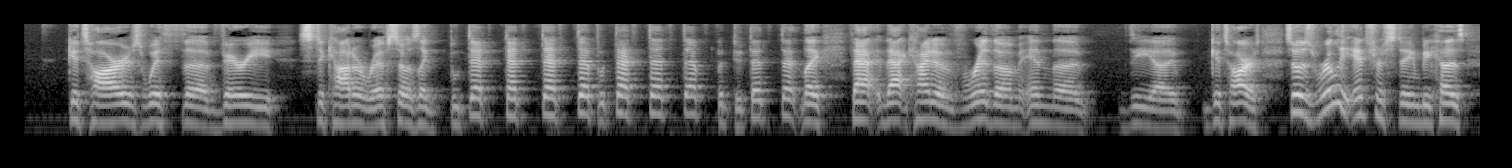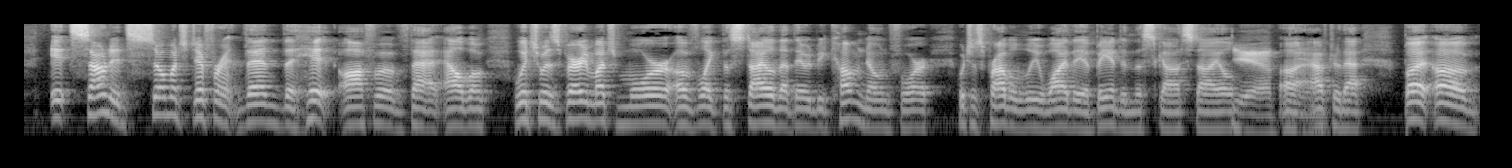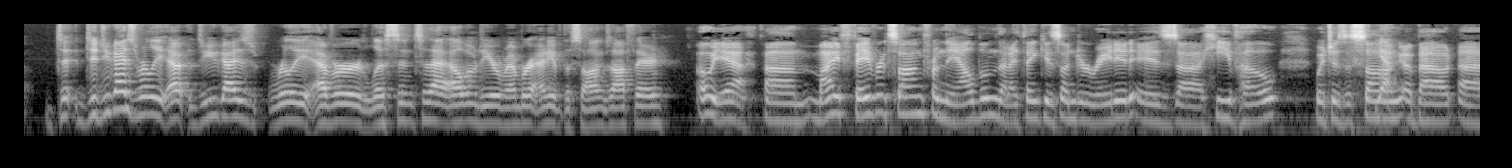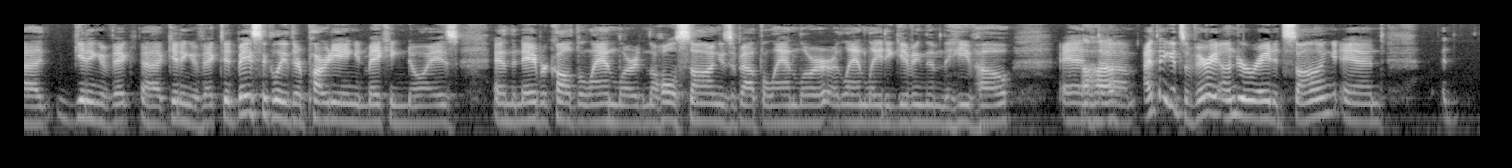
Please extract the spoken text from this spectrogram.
guitars with the very staccato riff. So it was like like that that kind of rhythm in the the uh, guitars. So it was really interesting because it sounded so much different than the hit off of that album, which was very much more of like the style that they would become known for, which is probably why they abandoned the ska style Yeah, uh, after that. But um, d- did you guys really? Uh, do you guys really ever listen to that album? Do you remember any of the songs off there? Oh yeah, um, my favorite song from the album that I think is underrated is uh, "Heave Ho," which is a song Yeah. about uh, getting evict uh, getting evicted. Basically, they're partying and making noise, and the neighbor called the landlord, and the whole song is about the landlord or landlady giving them the heave ho. And Uh-huh. um, I think it's a very underrated song, and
